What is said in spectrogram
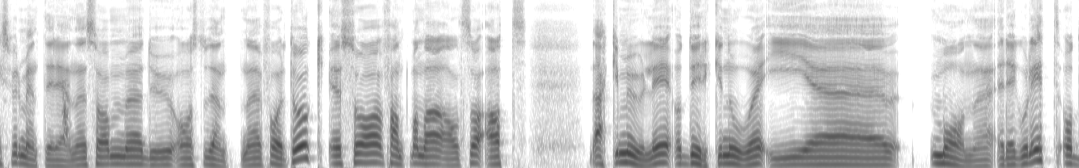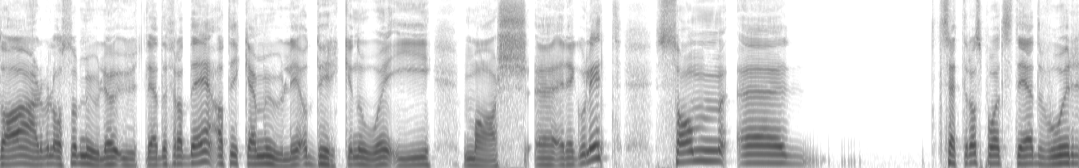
eksperimentet, Irene, som eh, du og studentene foretok, eh, så fant man da altså at det er ikke mulig å dyrke noe i måneregolitt, og da er det vel også mulig å utlede fra det at det ikke er mulig å dyrke noe i marsregolitt, som setter oss på et sted hvor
